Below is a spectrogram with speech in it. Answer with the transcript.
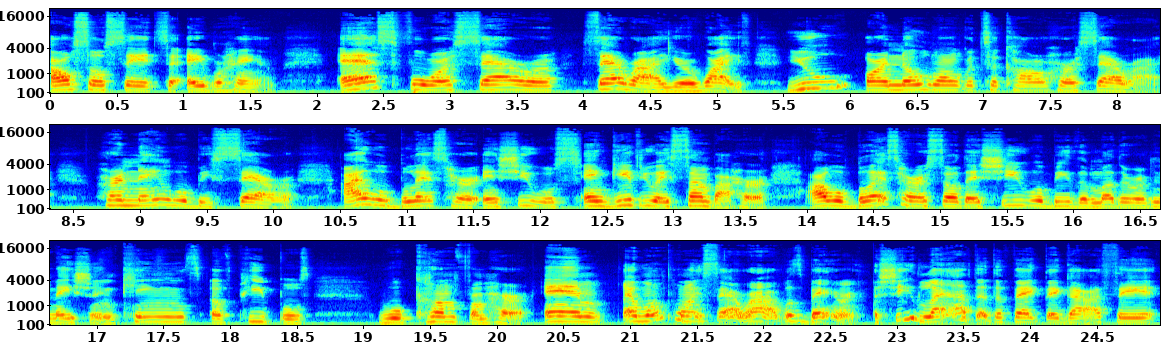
also said to Abraham, As for Sarah, Sarai, your wife, you are no longer to call her Sarai. Her name will be Sarah. I will bless her and she will and give you a son by her. I will bless her so that she will be the mother of nations, kings of peoples will come from her. And at one point, Sarah was barren. She laughed at the fact that God said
